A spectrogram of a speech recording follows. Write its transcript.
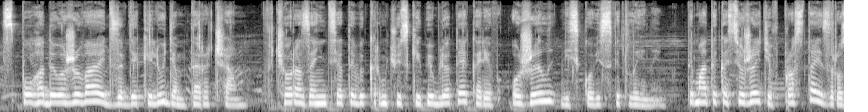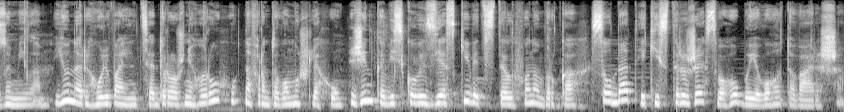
Спогади оживають завдяки людям та речам. Вчора за ініціативи кримчуських бібліотекарів ожили військові світлини. Тематика сюжетів проста і зрозуміла. Юна регулювальниця дорожнього руху на фронтовому шляху. Жінка військовий зв'язківець з телефоном в руках. Солдат, який стриже свого бойового товариша.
